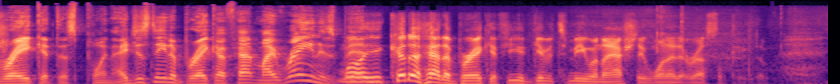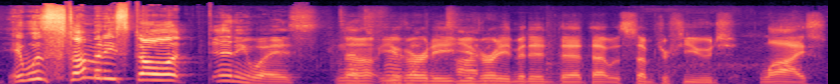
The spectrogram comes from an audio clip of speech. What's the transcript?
break at this point. I just need a break. I've had my reign has been. Well, you could have had a break if you could give it to me when I actually wanted it at Wrestle Kingdom. It was somebody stole it, anyways. No, you've already you've already admitted that that was subterfuge, lies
